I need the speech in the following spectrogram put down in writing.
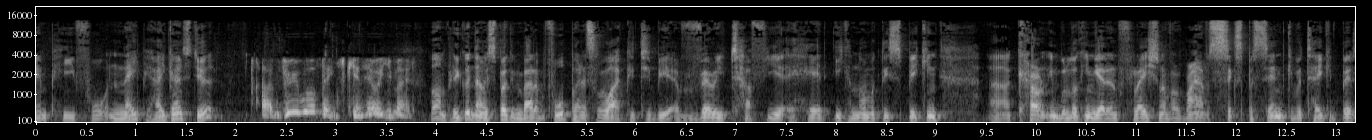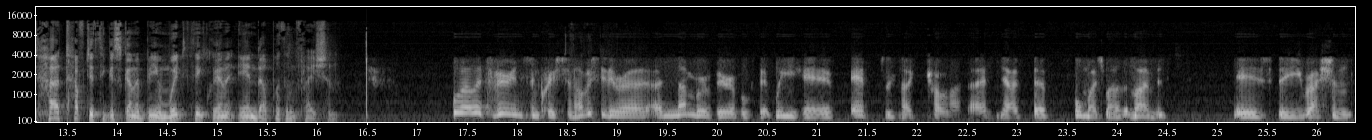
MP for Napier. How you going, Stuart? I'm very well, thanks, Ken. How are you, mate? Well, I'm pretty good now. We've spoken about it before, but it's likely to be a very tough year ahead, economically speaking. Uh, currently, we're looking at inflation of around 6%, give or take a bit. How tough do you think it's going to be, and where do you think we're going to end up with inflation? Well, it's a very interesting question. Obviously, there are a number of variables that we have absolutely no control over. And, you know, the foremost one at the moment is the Russian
